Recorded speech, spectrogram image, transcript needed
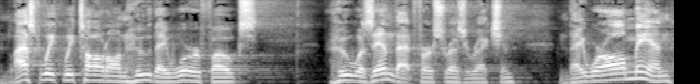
And last week we taught on who they were, folks, who was in that first resurrection. They were all men,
